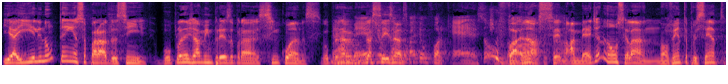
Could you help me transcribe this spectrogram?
E aí ele não tem essa parada assim, vou planejar minha empresa pra cinco anos, vou planejar A minha empresa pra seis anos. Não vai ter um forecast. Não vai, não, cê- a média não, sei lá, 90%.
